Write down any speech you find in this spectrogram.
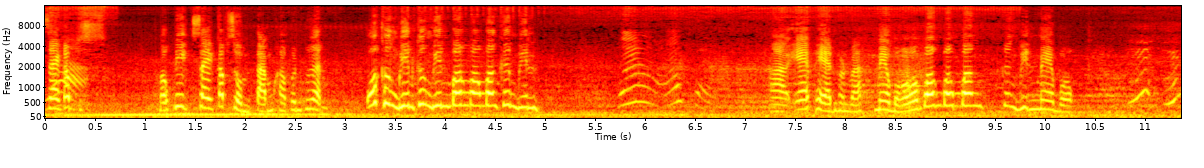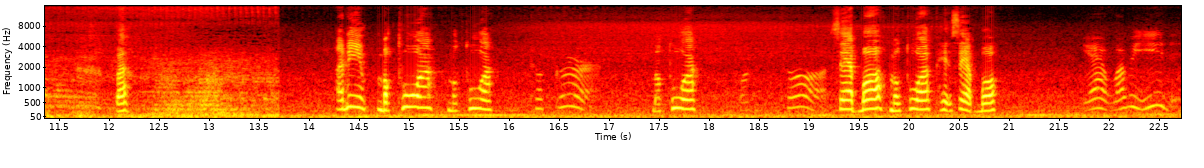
ใส่กับบอกพริกใส่กับสมตำค่ะเพื่อนๆโอ้เครื่องบินเครื่องบินเบิ้งเบิ้งเบิ้งเครื่องบิน Wow, okay. อ่าแอร์แพนเพิ่นว่าแม่บอกว่าเบิ้งเบิ้งเบิ้งเครื่องบินแม่บอกไปอันนี้บักทั่วบักทั่ว Sugar. บักทั่ว So, แซ่บบ่บักทั่วเผ็ดแซ่บบ่ yeah, let me eat it.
